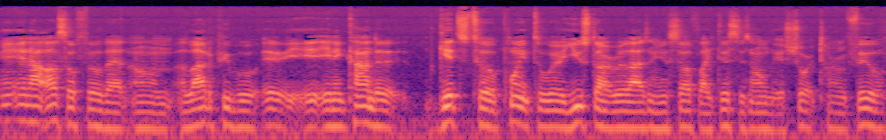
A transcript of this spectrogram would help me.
And, and i also feel that um a lot of people it, it, and it kind of gets to a point to where you start realizing yourself like this is only a short term feel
